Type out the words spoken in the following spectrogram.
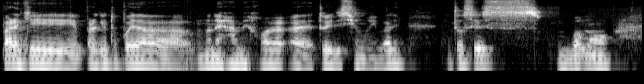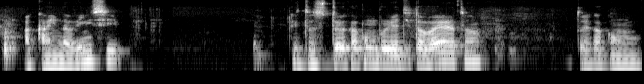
para que para que tú puedas manejar mejor eh, tu edición ahí, ¿vale? Entonces, vamos acá em DaVinci. Então estou acá com um projetito aberto. Estou acá com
